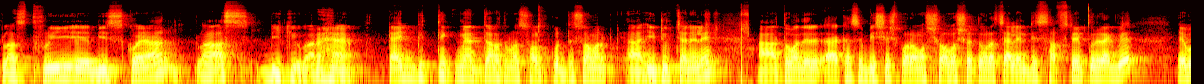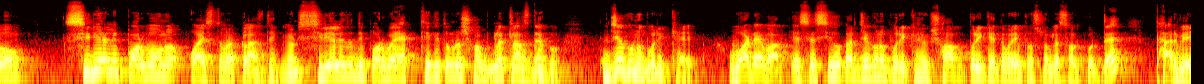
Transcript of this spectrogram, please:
plus three a b square plus b cube আর হ্যাঁ টাইপ ভিত্তিক ম্যাথ যারা তোমরা সলভ করতেছো আমার ইউটিউব চ্যানেলে তোমাদের কাছে বিশেষ পরামর্শ অবশ্যই তোমরা চ্যানেলটি সাবস্ক্রাইব করে রাখবে এবং সিরিয়ালি পর্ব ওয়াইজ তোমরা ক্লাস দেখবে। কারণ সিরিয়ালে যদি পর্ব এক থেকে তোমরা সবগুলো ক্লাস দেখো যে কোনো পরীক্ষায় হোয়াট এভার এসএসসি হোক আর যে কোনো পরীক্ষায় হোক, সব পরীক্ষায় তোমরা এই প্রশ্নগুলো সলভ করতে পারবে।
